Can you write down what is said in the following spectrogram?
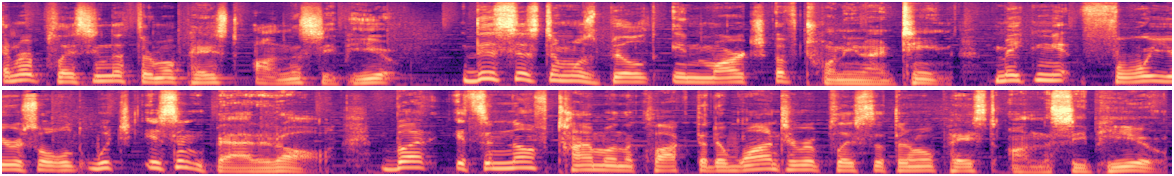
and replacing the thermal paste on the CPU. This system was built in March of 2019, making it four years old, which isn't bad at all. But it's enough time on the clock that I wanted to replace the thermal paste on the CPU.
